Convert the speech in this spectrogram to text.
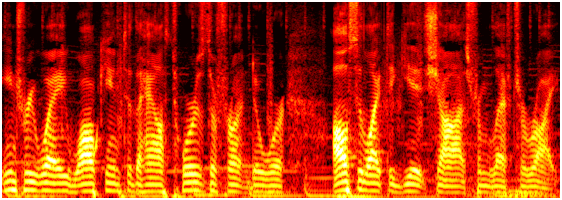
entryway, walk into the house towards the front door. I Also like to get shots from left to right.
